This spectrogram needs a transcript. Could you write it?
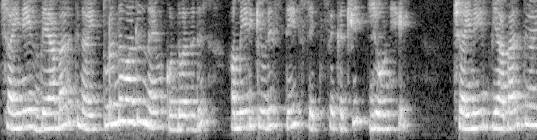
ചൈനയിൽ വ്യാപാരത്തിനായി തുറന്നവാതിൽ നയം കൊണ്ടുവന്നത് അമേരിക്കയുടെ സ്റ്റേറ്റ് സെക്രട്ടറി ജോൺ ഹേ. ചൈനയിൽ വ്യാപാരത്തിനായി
